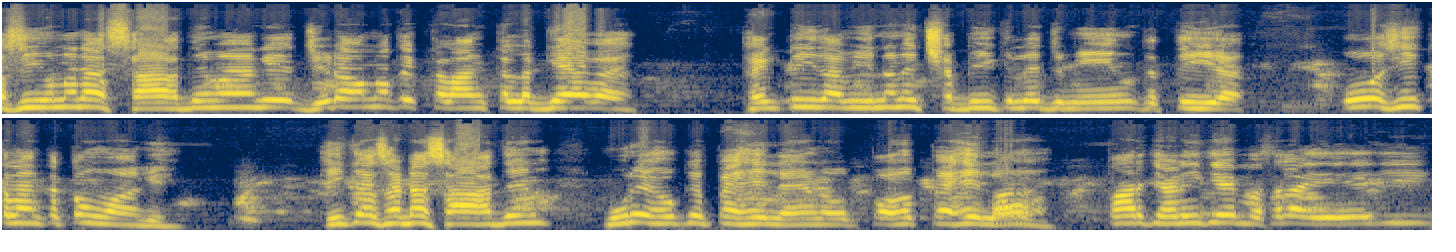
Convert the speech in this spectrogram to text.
ਅਸੀਂ ਉਹਨਾਂ ਦਾ ਸਾਥ ਦੇਵਾਂਗੇ। ਜਿਹੜਾ ਉਹਨਾਂ ਤੇ ਕਲੰਕ ਲੱਗਿਆ ਵਾ ਫੈਕਟਰੀ ਦਾ ਵੀ ਇਹਨਾਂ ਨੇ 26 ਕਿੱਲੇ ਜ਼ਮੀਨ ਦਿੱਤੀ ਹੈ। ਉਹ ਅਸੀਂ ਕਲੰਕ ਧੋਵਾਂਗੇ। ਠੀਕ ਹੈ ਸਾਡਾ ਸਾਥ ਦੇਣ ਮੂਹਰੇ ਹੋ ਕੇ ਪੈਸੇ ਲੈਣ ਉਹ ਪ- ਪੈਸੇ ਲਾਉਣ। ਪਰ ਜਾਣੀ ਕਿ ਮਸਲਾ ਇਹ ਹੈ ਜੀ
